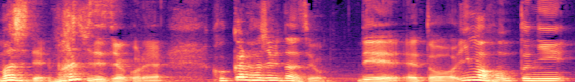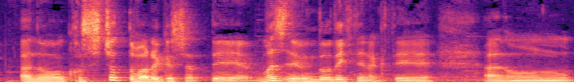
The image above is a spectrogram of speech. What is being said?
マジでマジですよこれ。こっから始めたんですよ。でえっと今本当にあの腰ちょっと悪くしちゃってマジで運動できてなくてあの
